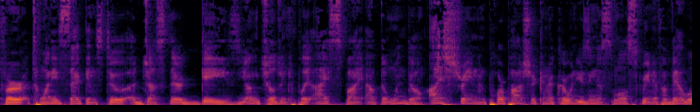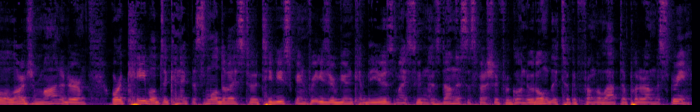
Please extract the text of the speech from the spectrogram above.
for 20 seconds to adjust their gaze. Young children can play I Spy out the window. Eye strain and poor posture can occur when using a small screen. If available, a large monitor or a cable to connect the small device to a TV screen for easier viewing can be used. My student has done this, especially for Go Noodle. They took it from the laptop, put it on the screen.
